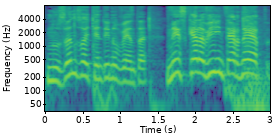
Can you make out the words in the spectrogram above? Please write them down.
que nos anos 80 e 90 nem sequer havia internet.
